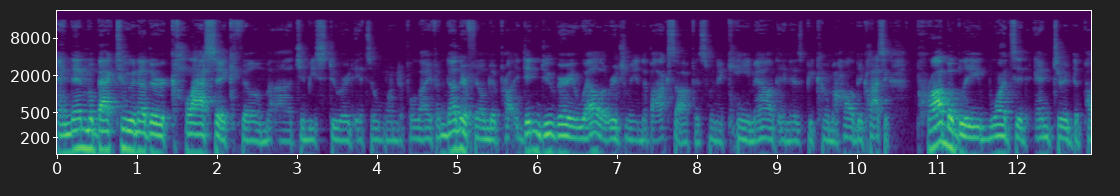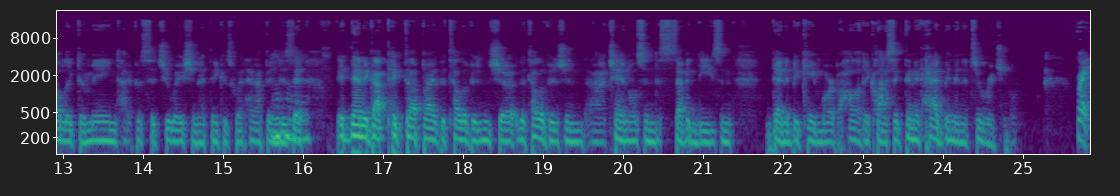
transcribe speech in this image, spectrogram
And then we're back to another classic film, uh, Jimmy Stewart, It's a Wonderful Life. Another film that probably didn't do very well originally in the box office when it came out and has become a holiday classic. Probably once it entered the public domain type of situation, I think is what happened. Is that Mhm. it then it got picked up by the television show, the television uh, channels in the 70s, and then it became more of a holiday classic than it had been in its original. Right.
